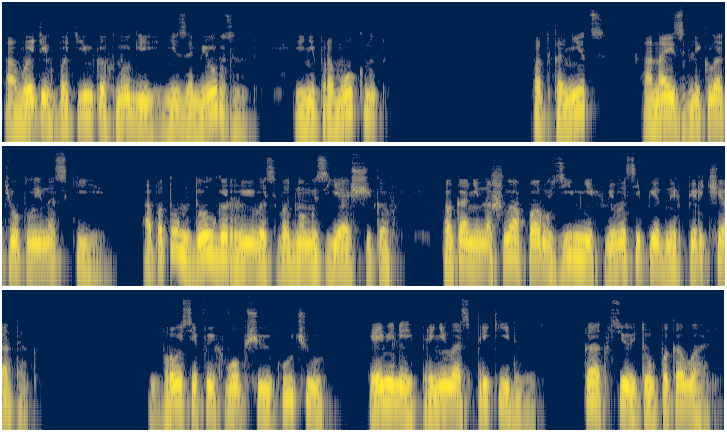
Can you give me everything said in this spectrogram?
а в этих ботинках ноги не замерзнут и не промокнут. Под конец она извлекла теплые носки, а потом долго рылась в одном из ящиков, пока не нашла пару зимних велосипедных перчаток. Бросив их в общую кучу, Эмили принялась прикидывать, как все это упаковать.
